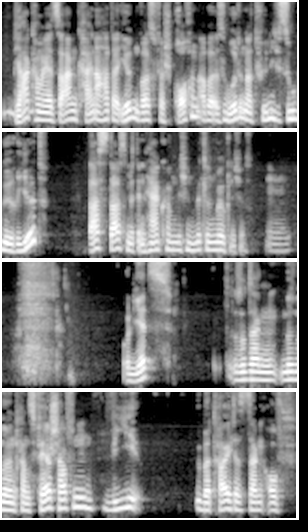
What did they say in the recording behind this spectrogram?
ja, kann man jetzt sagen, keiner hat da irgendwas versprochen, aber es wurde natürlich suggeriert, dass das mit den herkömmlichen Mitteln möglich ist. Mhm. Und jetzt sozusagen müssen wir einen Transfer schaffen. Wie übertrage ich das sozusagen auf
